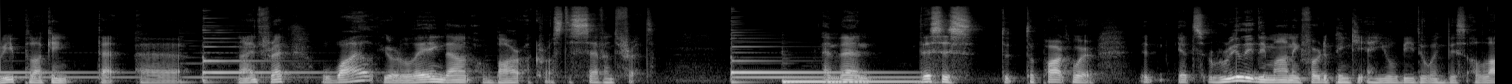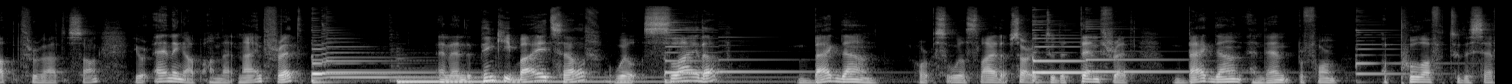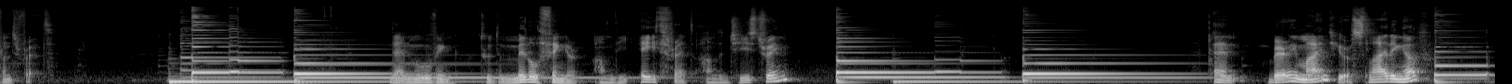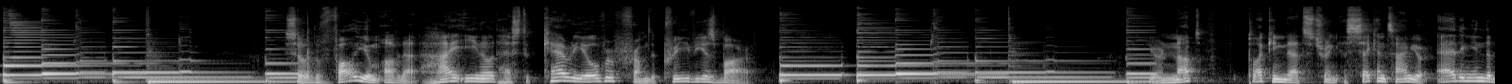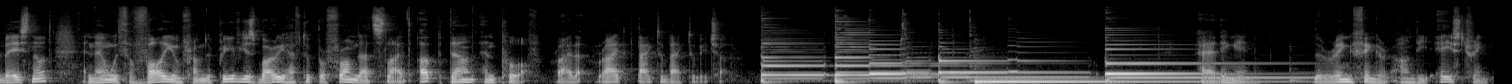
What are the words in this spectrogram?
Replucking that uh, ninth fret while you're laying down a bar across the seventh fret. And then this is the, the part where it, it's really demanding for the pinky and you'll be doing this a lot throughout the song. You're ending up on that ninth fret and then the pinky by itself will slide up back down, or we'll slide up, sorry, to the 10th fret, back down, and then perform a pull off to the 7th fret. Then moving to the middle finger on the 8th fret on the G string. And bear in mind, you're sliding up. So the volume of that high E note has to carry over from the previous bar. You're not plucking that string a second time, you're adding in the bass note, and then with the volume from the previous bar, you have to perform that slide up, down, and pull off, right, right back to back to each other. Adding in the ring finger on the A string,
